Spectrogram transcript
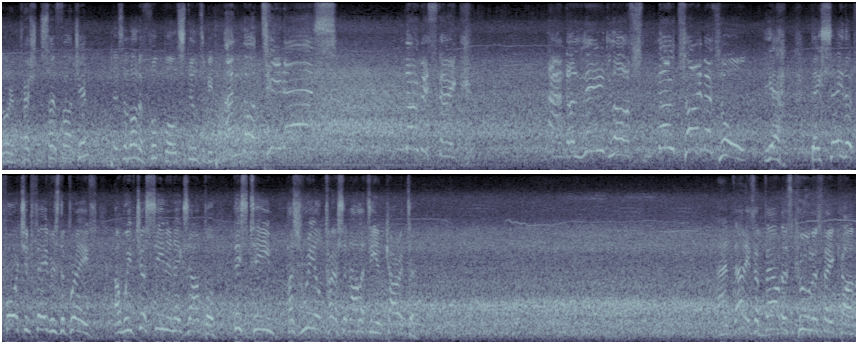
Your impression so far, Jim? There's a lot of football still to be... And Martinez! No mistake! And the lead lost no time at all! Yeah, they say that fortune favours the brave, and we've just seen an example. This team has real personality and character. That is about as cool as they come.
